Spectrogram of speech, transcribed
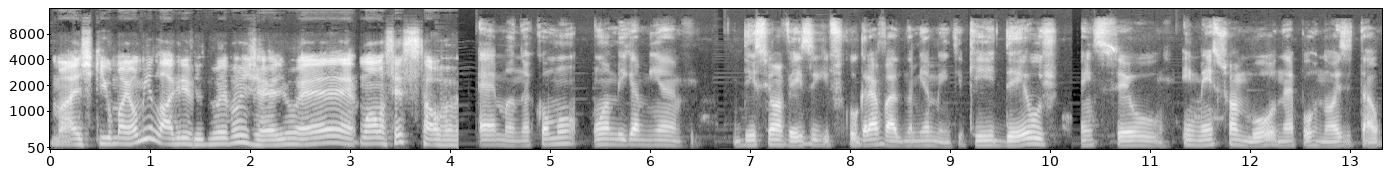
mas que o maior milagre do evangelho é uma alma ser salva. É, mano, é como uma amiga minha disse uma vez e ficou gravado na minha mente, que Deus, em seu imenso amor, né, por nós e tal,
